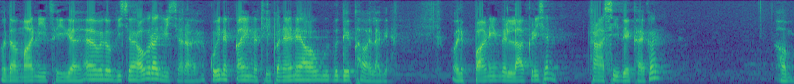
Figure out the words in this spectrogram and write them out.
બધા માની થઈ ગયા. એ બધો વિચાર, અવરા જ વિચાર આવે. કોઈને કાંઈ નથી, પણ એને આવું બધું દેખાવા લાગે. એટલે પાણી અંદર લાકડી છે ને, ત્રાસી દેખાય ખર આમ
